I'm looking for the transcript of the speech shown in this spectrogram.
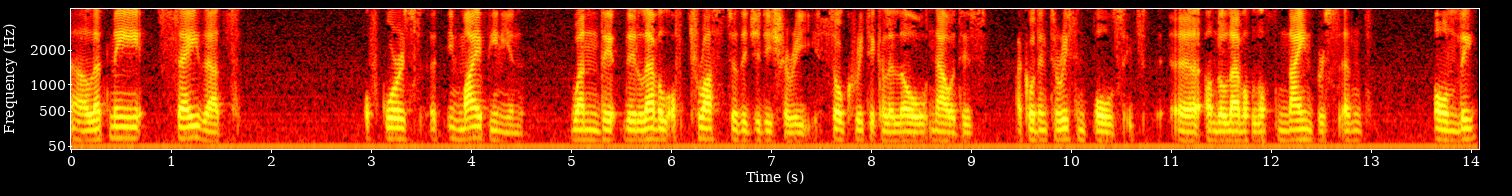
uh, let me say that, of course, in my opinion, when the, the level of trust to the judiciary is so critically low now, it is, according to recent polls, it's uh, on the level of 9% only,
